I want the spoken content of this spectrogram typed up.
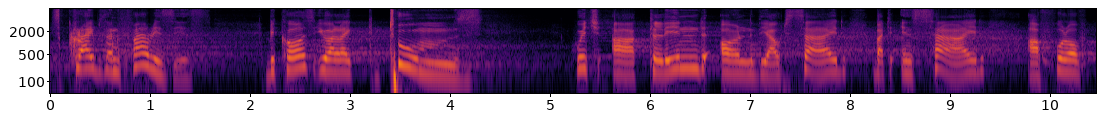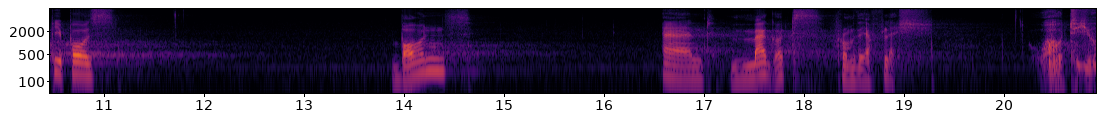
scribes and Pharisees, because you are like tombs which are cleaned on the outside, but inside are full of people's bones and maggots from their flesh. Woe to you.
